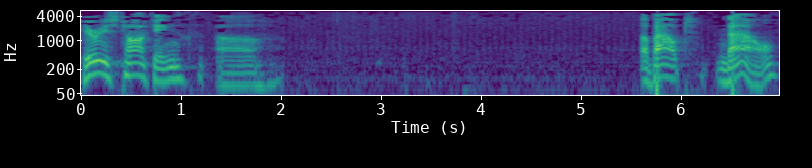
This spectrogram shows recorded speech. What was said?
Here he's talking uh, about now.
